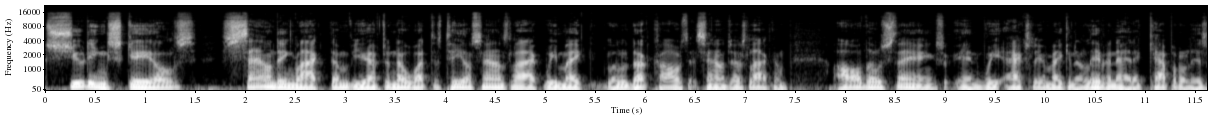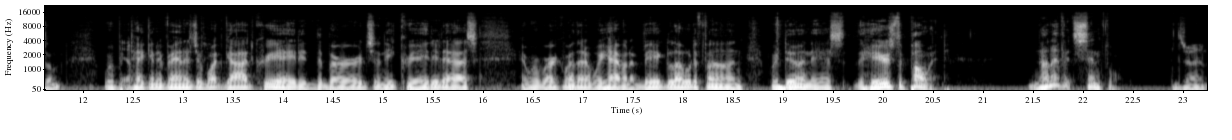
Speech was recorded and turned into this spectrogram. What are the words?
Shooting skills, sounding like them. You have to know what the teal sounds like. We make little duck calls that sound just like them. All those things, and we actually are making a living at it. Capitalism. We're Yep. taking advantage of what God created, the birds, and He created us, and we're working with it. We're having a big load of fun. We're doing this. Here's the point: none of it's sinful. That's right.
